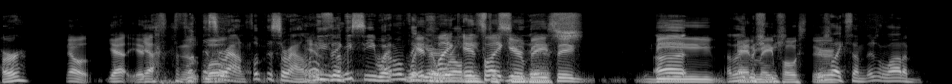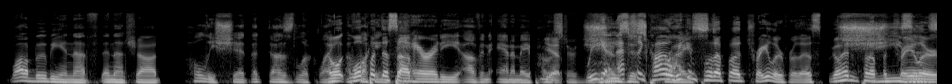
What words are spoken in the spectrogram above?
her. No, yeah, it's, Yeah. no, Flip this well, around. Flip this around. Yeah. Let, me, I let me see what. I don't think It's your the like world it's needs to like your see basic B Uh, I think we anime should be- poster. There's like some. There's a lot of a lot of booby in that in that shot. Holy shit, that does look like We'll- a we'll put fucking this up. parody of an anime poster. We can actually, Kyle. We can put up a trailer for this. Go ahead and put up a trailer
